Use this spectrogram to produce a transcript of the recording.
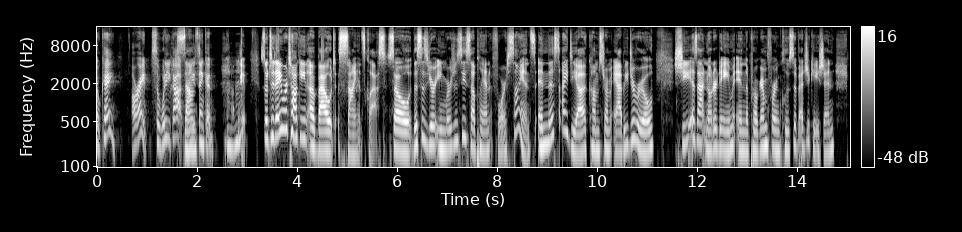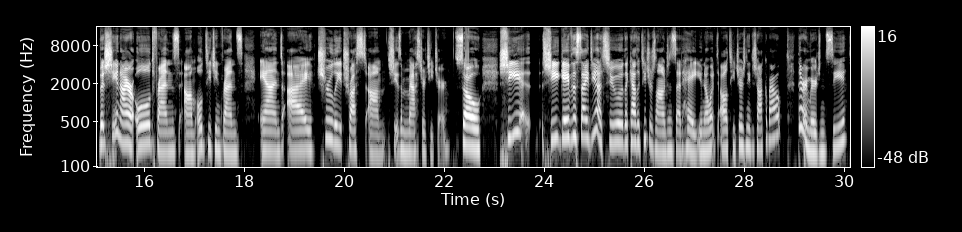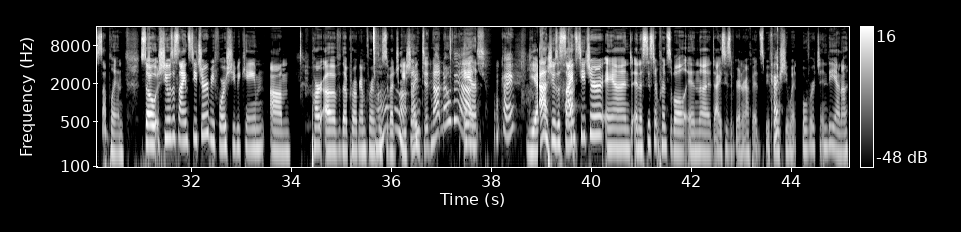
Okay all right so what do you got what are you Sounds- thinking Mhm. Okay, so today we're talking about science class. So this is your emergency subplan for science, and this idea comes from Abby Giroux. She is at Notre Dame in the program for inclusive education, but she and I are old friends, um, old teaching friends, and I truly trust. Um, she is a master teacher, so she she gave this idea to the Catholic Teachers Lounge and said, "Hey, you know what? All teachers need to talk about their emergency subplan." So she was a science teacher before she became um, part of the program for inclusive Ah, education. I did not know that. And- okay. Yeah, she was a science teacher and an assistant principal in the Diocese of Grand Rapids before Okay. she went over to Indiana.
